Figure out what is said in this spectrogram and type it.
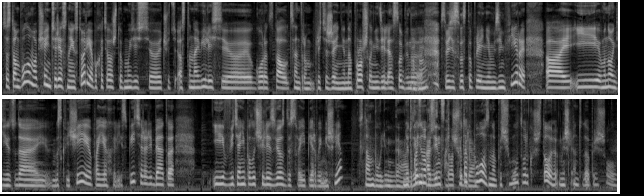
Со Стамбулом вообще интересная история. Я бы хотела, чтобы мы здесь э, чуть остановились. Э, город стал центром притяжения на прошлой неделе, особенно uh-huh. в связи с выступлением Земфиры. А, и многие туда москвичи поехали из Питера, ребята. И ведь они получили звезды свои первые Мишлен в Стамбуле. Да, Мне 1, только один вопрос, 11 а что так поздно? Почему только что Мишлен туда пришел?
